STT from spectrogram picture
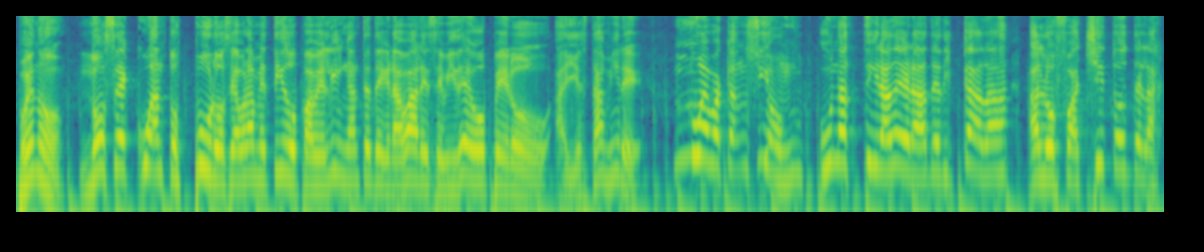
Bueno, no sé cuántos puros se habrá metido Pavelín antes de grabar ese video, pero ahí está, mire. Nueva canción, una tiradera dedicada a los fachitos de las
